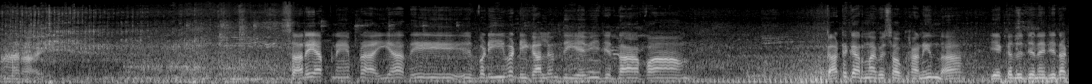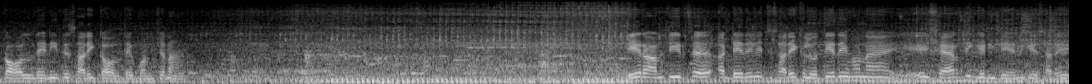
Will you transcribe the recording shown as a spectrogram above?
ਮਹਾਰਾਜ। ਸਾਰੇ ਆਪਣੇ ਭਰਾ ਹੀ ਆ ਤੇ ਬੜੀ ਵੱਡੀ ਗੱਲ ਹੁੰਦੀ ਹੈ ਵੀ ਜਿੱਦਾਂ ਆਪਾਂ ਕੱਟ ਕਰਨਾ ਕੋਈ ਸੌਖਾ ਨਹੀਂ ਹੁੰਦਾ। ਇੱਕ ਦੂਜੇ ਨੇ ਜਿਹਦਾ ਕਾਲ ਦੇਣੀ ਤੇ ਸਾਰੀ ਕਾਲ ਤੇ ਪਹੁੰਚਣਾ। ਇਹ ਰਾਮ ਤੀਰਥ ਅੱਡੇ ਦੇ ਵਿੱਚ ਸਾਰੇ ਖਲੋਤੇ ਦੇ ਹੁਣ, ਇਹ ਸ਼ਹਿਰ ਦੀ ਗੜੀ ਦੇਣਗੇ ਸਾਰੇ।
